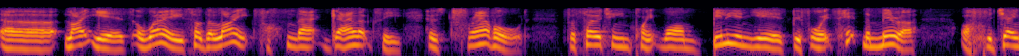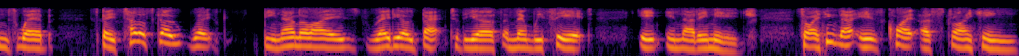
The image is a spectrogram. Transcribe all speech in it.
uh, light years away. So the light from that galaxy has traveled for 13.1 billion years before it's hit the mirror of the James Webb Space Telescope, where it's been analyzed, radioed back to the Earth, and then we see it in, in that image. So I think that is quite a striking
